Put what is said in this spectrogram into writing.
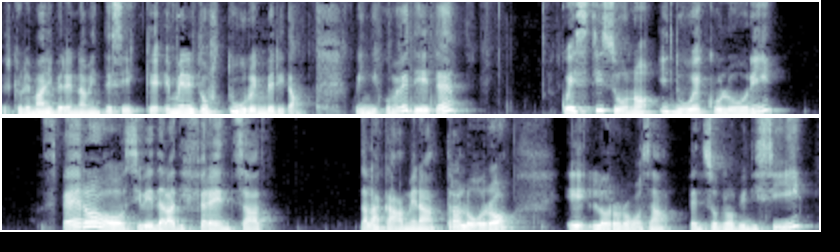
perché ho le mani perennemente secche e me ne torturo in verità. Quindi come vedete questi sono i due colori, spero si veda la differenza dalla camera tra l'oro e l'oro rosa, penso proprio di sì.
